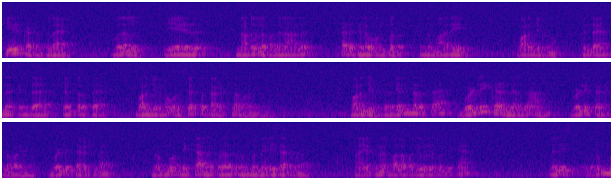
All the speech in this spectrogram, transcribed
கீழ்கட்டத்தில் முதல் ஏழு நடுவில் பதினாலு கடைசியில் ஒன்பது இந்த மாதிரி வரைஞ்சிக்கணும். இந்த இந்த இந்த எந்திரத்தை வரைஞ்சிக்கணும். ஒரு செப்பு தகட்டில் வரைஞ்சிக்கணும். வரைஞ்சிக்கிட்டு எந்திரத்தை வெள்ளிக்கிழமையில் தான் வெள்ளித்தகட்டில் வரையணும். வெள்ளித்தகட்டில் ரொம்ப திக்காக இருக்கக்கூடாது ரொம்ப மெலிசாக இருக்கக்கூடாது. நான் ஏற்கனவே பல பதிவுகளில் சொல்லியிருக்கேன். மெலிஸ் ரொம்ப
